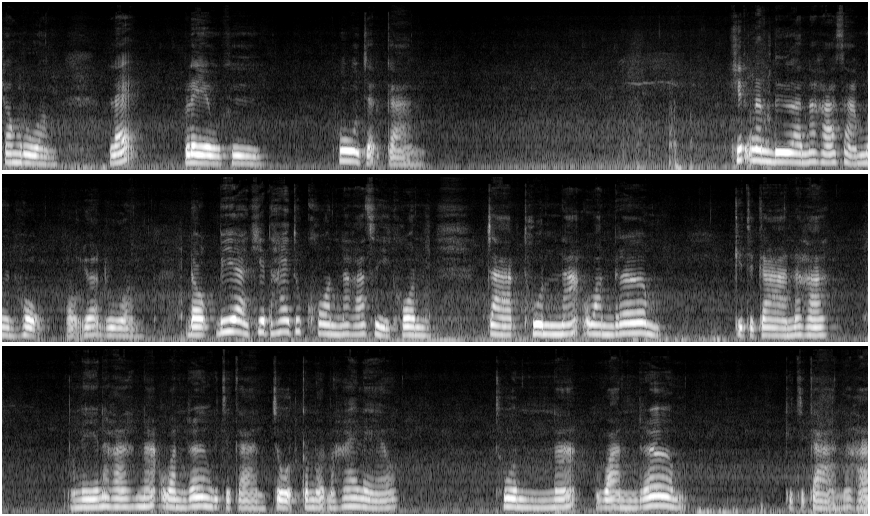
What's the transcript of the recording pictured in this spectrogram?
ช่องรวม และเปลวคือผู้จัดการ คิดเงินเดือนนะคะ36,000ออกยอดรวม ดอกเบี้ยคิดให้ทุกคนนะคะ 4 คน จากทุนณวันเริ่มกิจการนะคะอันนี้นะคะณวันเริ่มกิจการโจทย์กำหนดมาให้แล้ว ทุนณวันเริ่มกิจการนะคะ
